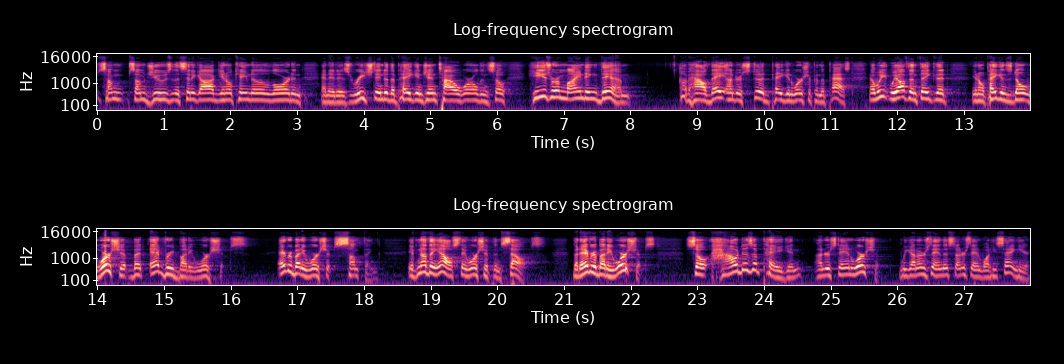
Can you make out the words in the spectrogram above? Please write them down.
some, some Jews in the synagogue, you know, came to the Lord, and, and it has reached into the pagan Gentile world. And so he's reminding them of how they understood pagan worship in the past. Now, we, we often think that, you know, pagans don't worship, but everybody worships. Everybody worships something. If nothing else, they worship themselves. But everybody worships. So, how does a pagan understand worship? We got to understand this to understand what he's saying here.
